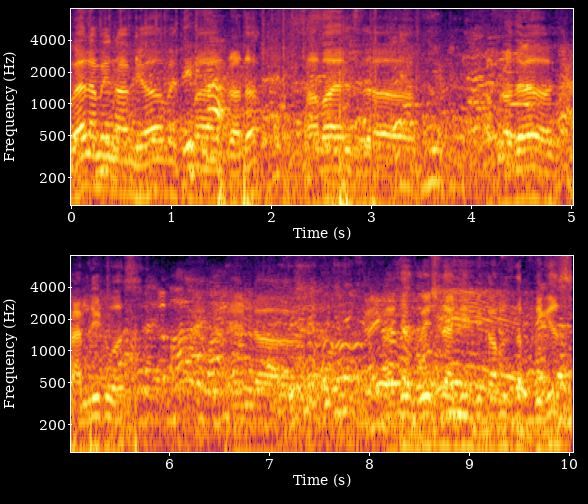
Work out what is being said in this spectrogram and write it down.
Well, I mean, I'm here with my brother. Baba is uh, a brother, family to us, and uh, I just wish that he becomes the biggest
